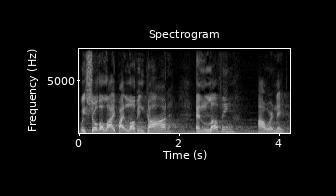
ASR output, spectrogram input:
We show the light by loving God and loving our neighbor.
